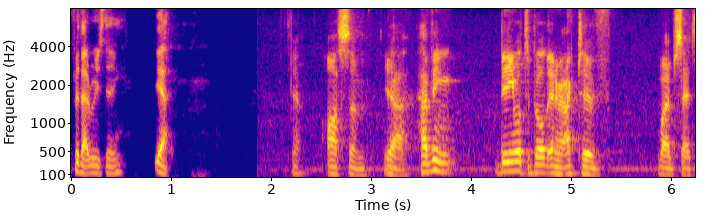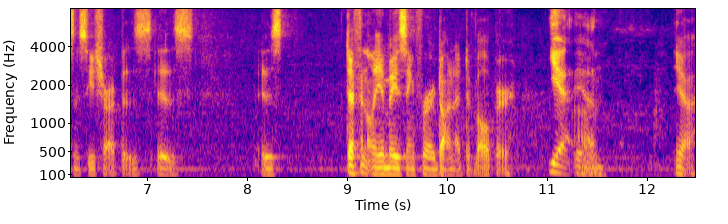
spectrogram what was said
for that reasoning. Yeah. Yeah. Awesome. Yeah. Having being able to build interactive websites in C sharp is is is definitely amazing for a .NET developer. Yeah, yeah, um, yeah.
